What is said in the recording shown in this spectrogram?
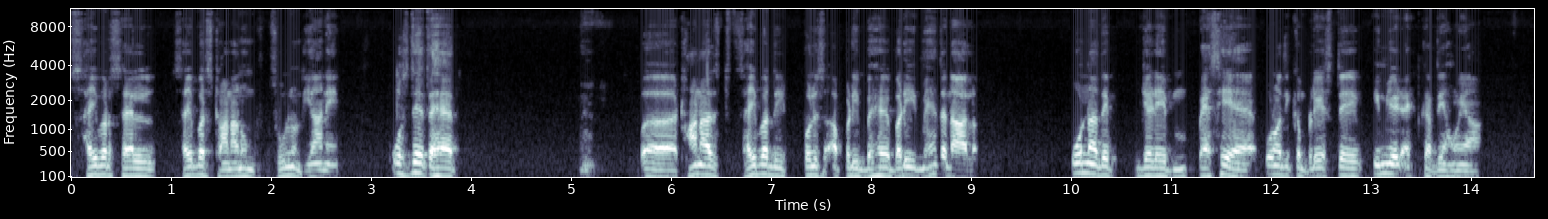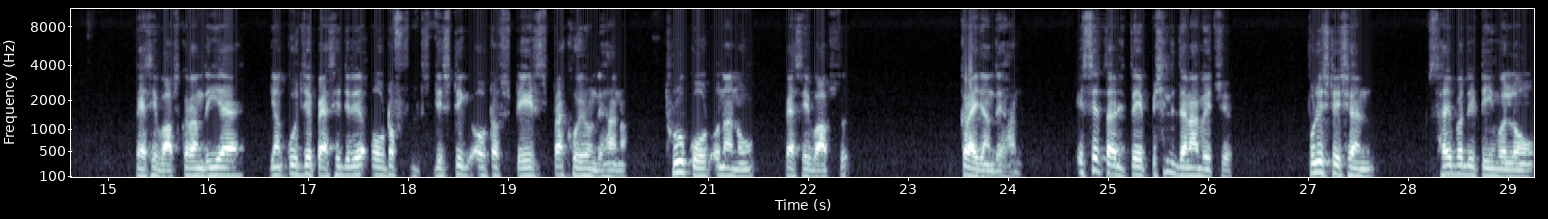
ਸਾਈਬਰ ਸੈੱਲ ਸਾਈਬਰ ਥਾਣਾ ਨੂੰ ਵਸੂਲ ਹੁੰਦੀਆਂ ਨੇ, ਉਸ ਦੇ ਤਹਿਤ ਥਾਣਾ ਸਾਈਬਰ ਦੀ ਪੁਲਿਸ ਆਪਣੀ ਬਹਿ, ਬੜੀ ਮਿਹਨਤ ਨਾਲ ਉਹਨਾਂ ਦੇ ਜਿਹੜੇ ਪੈਸੇ ਹੈ, ਉਹਨਾਂ ਦੀ ਕੰਪਲੇਂਟਸ ਤੇ ਇਮੀਡੀਏਟ ਐਕਟ ਕਰਦਿਆਂ ਹੋਇਆਂ ਪੈਸੇ ਵਾਪਸ ਕਰਾਉਂਦੀ ਹੈ ਜਾਂ ਕੁਝ ਦੇ ਪੈਸੇ ਜਿਹੜੇ out of district out of state stuck ਹੋਏ ਹੁੰਦੇ ਹਨ ਥਰੂ ਕੋਰਟ ਉਹਨਾਂ ਨੂੰ ਪੈਸੇ ਵਾਪਸ ਕਰਾਏ ਜਾਂਦੇ ਹਨ। ਇਸੇ ਤਰ੍ਹਾਂ ਤੇ ਪਿਛਲੇ ਦਿਨਾਂ ਵਿੱਚ ਪੁਲਿਸ ਸਟੇਸ਼ਨ ਸਾਈਬਰ ਦੀ ਟੀਮ ਵੱਲੋਂ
